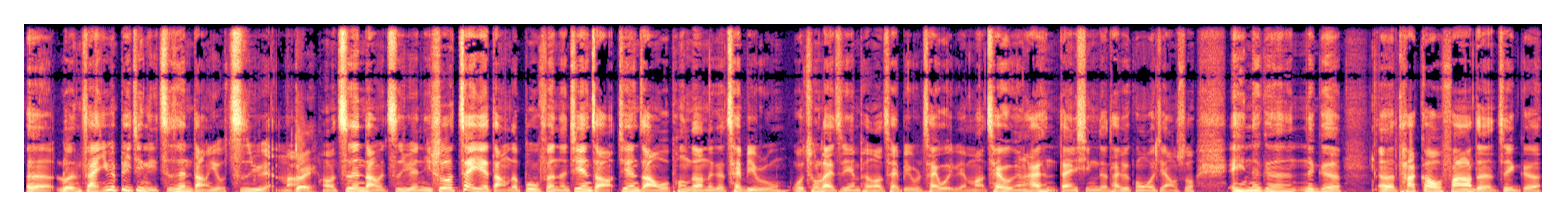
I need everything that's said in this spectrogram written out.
嗯、呃，轮番，因为毕竟你执政党有资源嘛，对，好、哦，执政党有资源。你说在野党的部分呢？今天早今天早上我碰到那个蔡碧如，我出来之前碰到蔡碧如蔡委员嘛，蔡委员还很担心的，他就跟我讲说，哎，那个那个呃，他告发的这个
